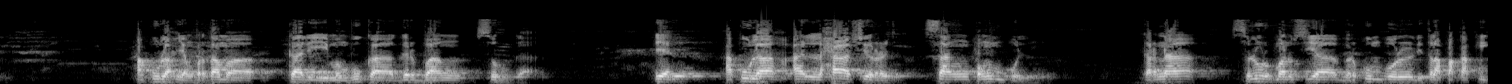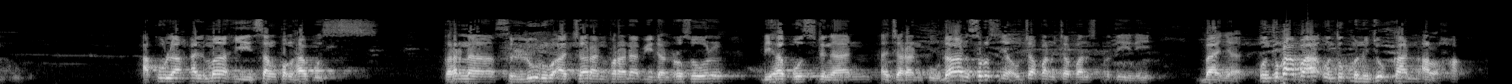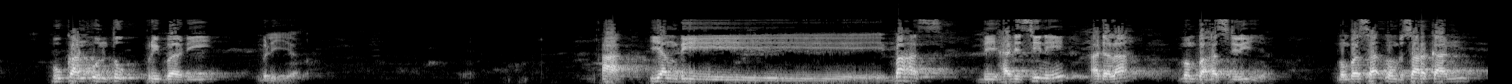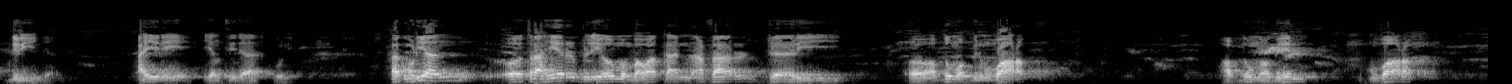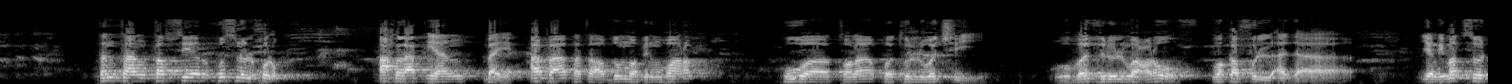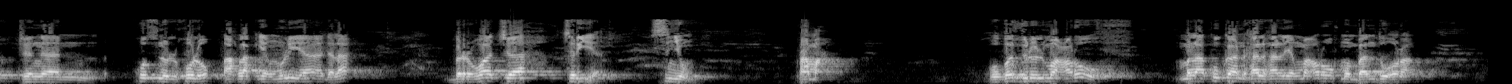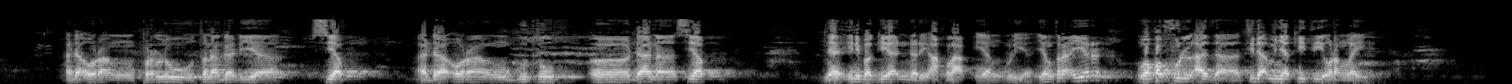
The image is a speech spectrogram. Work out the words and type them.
Akulah yang pertama kali membuka gerbang surga. Ya akulah al-hashir sang pengumpul. Karena seluruh manusia berkumpul di telapak kakiku. Akulah Al-Mahi sang penghapus. Karena seluruh ajaran para nabi dan rasul dihapus dengan ajaranku. Dan seterusnya ucapan-ucapan seperti ini banyak. Untuk apa? Untuk menunjukkan al-haq. Bukan untuk pribadi beliau. Ah, yang dibahas di hadis ini adalah membahas dirinya. Membesar, membesarkan dirinya. Ini yang tidak boleh. Nah, kemudian uh, terakhir beliau membawakan asar dari uh, Abdullah bin Mubarak. Abdullah bin Mubarak tentang tafsir husnul khuluq. Akhlak yang baik. Apa kata Abdullah bin Mubarak? Huwa talaqatul wajhi wa badlul ma'ruf wa kaful adha. Yang dimaksud dengan husnul khuluq, akhlak yang mulia adalah berwajah ceria, senyum, ramah. Wabadrul ma'ruf, melakukan hal-hal yang ma'ruf, membantu orang. Ada orang perlu tenaga dia, siap. Ada orang butuh uh, dana, siap. Ya, ini bagian dari akhlak yang mulia. Yang terakhir, waqaful adha, tidak menyakiti orang lain.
